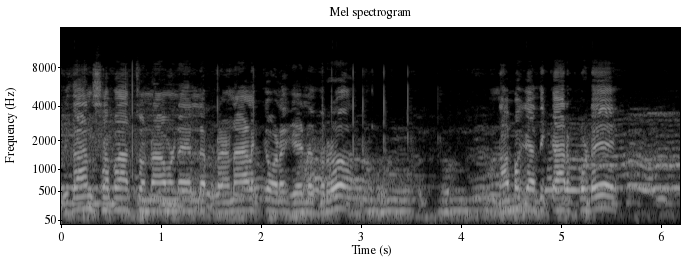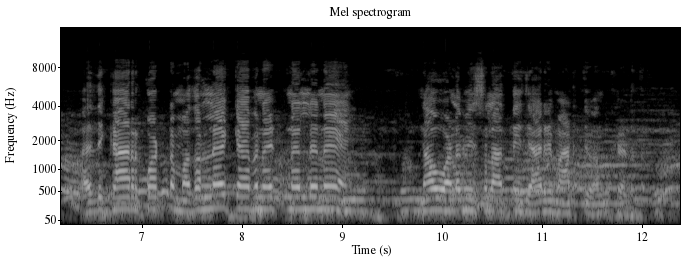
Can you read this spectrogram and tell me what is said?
ವಿಧಾನಸಭಾ ಚುನಾವಣೆಯಲ್ಲಿ ಪ್ರಣಾಳಿಕೆ ಒಳಗೆ ಹೇಳಿದ್ರು. ನಮಗೆ ಅಧಿಕಾರ ಕೊಡಿ. ಅಧಿಕಾರ ಕೊಟ್ಟ ಮೊದಲನೇ ಕ್ಯಾಬಿನೆಟ್ನಲ್ಲೇ ನಾವು ಒಳ ಮೀಸಲಾತಿ ಜಾರಿ ಮಾಡ್ತೀವಿ ಅಂತ ಹೇಳಿದ್ರು.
